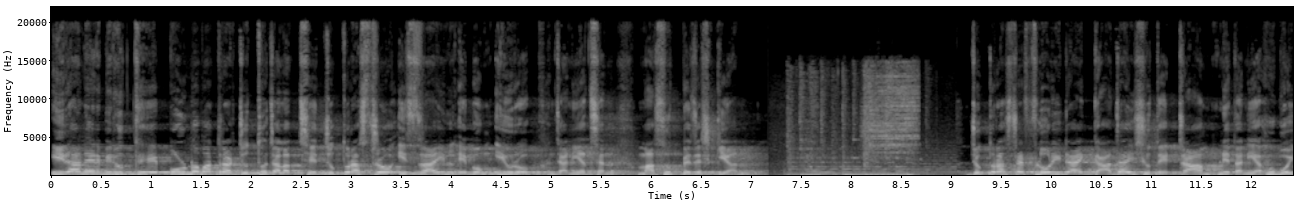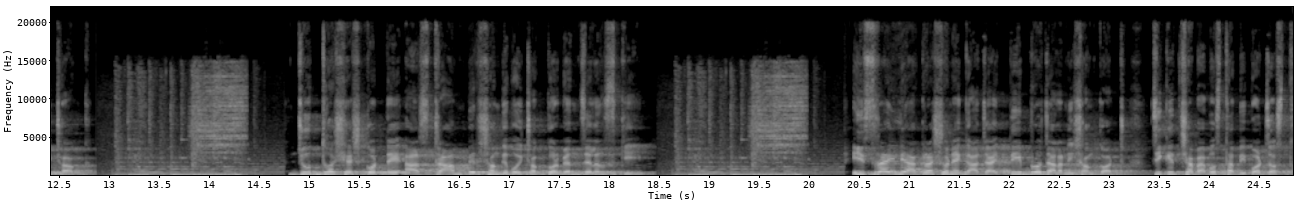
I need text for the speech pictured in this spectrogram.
ইরানের বিরুদ্ধে পূর্ণমাত্রার যুদ্ধ চালাচ্ছে যুক্তরাষ্ট্র, ইসরায়েল এবং ইউরোপ, জানিয়েছেন মাসুদ পেজেশকিয়ান। যুক্তরাষ্ট্রের ফ্লোরিডায় গাজা ইস্যুতে ট্রাম্প নেতানিয়াহু বৈঠক। যুদ্ধ শেষ করতে আজ ট্রাম্পের সঙ্গে বৈঠক করবেন জেলেন্সকি। ইসরায়েলি আগ্রাসনে গাজায় তীব্র জ্বালানি সংকট, চিকিৎসা ব্যবস্থা বিপর্যস্ত।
